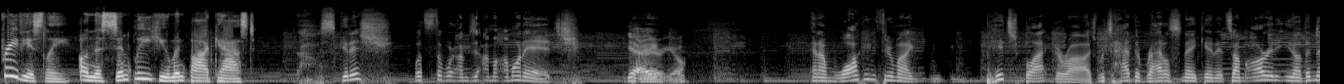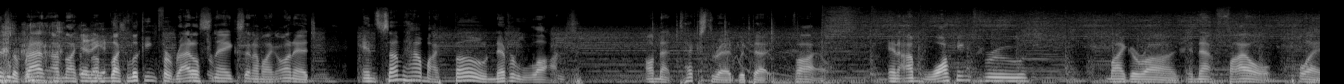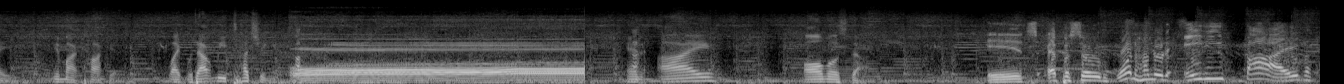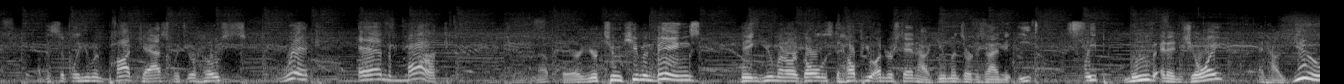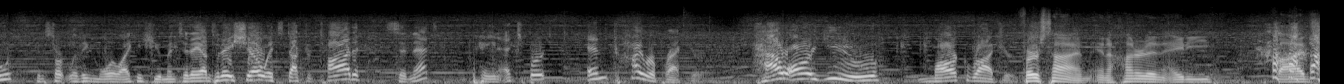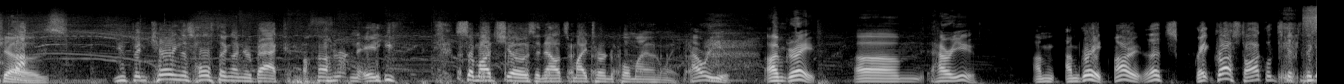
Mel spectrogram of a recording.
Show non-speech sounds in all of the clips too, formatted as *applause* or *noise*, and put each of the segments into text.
Previously on the Simply Human podcast. *sighs* skittish. What's the word? I'm, just, I'm I'm on edge. Yeah, Okay? there you go. And I'm walking through my pitch black garage, which had the rattlesnake in it. So I'm already, you know, then there's the rat. I'm like, *laughs* I'm like looking for rattlesnakes, and I'm like on edge. And somehow my phone never locked on that text thread with that file. And I'm walking through my garage, and that file played in my pocket, like without me touching it. Oh. And I almost died. It's episode 185 of the Simply Human podcast with your hosts, Rick and Mark. Up there, you're two human beings. Being human, our goal is to help you understand how humans are designed to eat, sleep, move, and enjoy, and how you can start living more like a human. Today on today's show, it's Dr. Todd Sinett, pain expert and chiropractor. How are you, Mark Rogers? First time in 185 *laughs* shows. You've been carrying this whole thing on your back 180 some odd shows, and now it's my turn to pull my own weight. How are you? I'm great. Um, how are you? I'm I'm great. All right, that's great crosstalk. Let's get to the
